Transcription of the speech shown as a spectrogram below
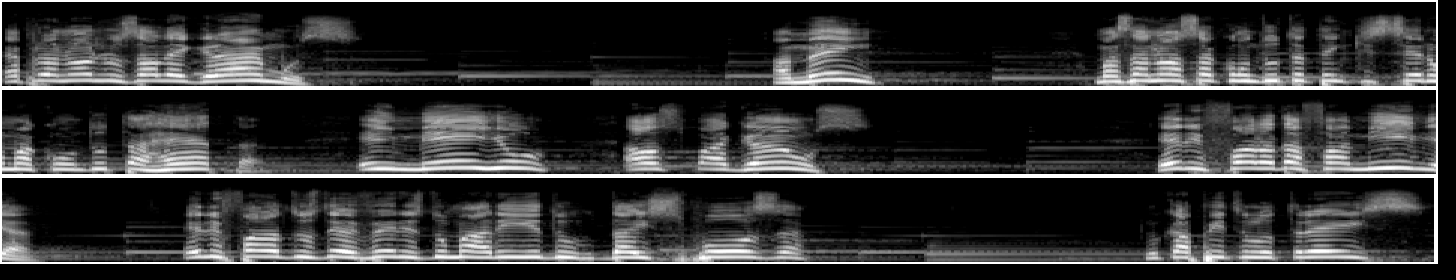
é para nós nos alegrarmos. Amém? Mas a nossa conduta tem que ser uma conduta reta, em meio aos pagãos. Ele fala da família ele fala dos deveres do marido, da esposa. No capítulo 3,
